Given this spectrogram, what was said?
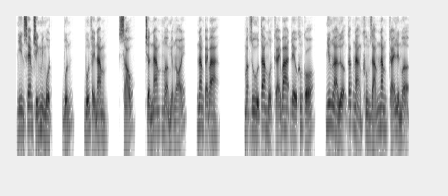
Nhìn xem chính mình một, bốn bốn phẩy năm, sáu, trần nam mở miệng nói, năm cái ba. Mặc dù ta một cái ba đều không có, nhưng là lượng các nàng không dám năm cái liền mở,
